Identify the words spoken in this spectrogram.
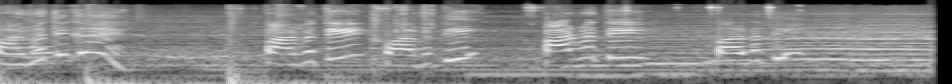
पार्वती का है? पार्वती पार्वती पार्वती पार्वती।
